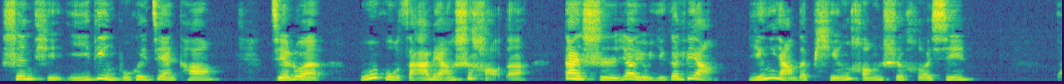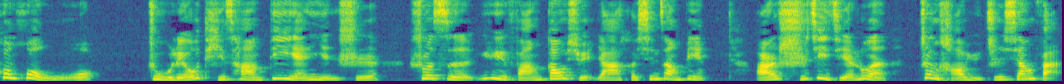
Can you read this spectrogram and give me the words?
身体一定不会健康。结论：五谷杂粮是好的，但是要有一个量。营养的平衡是核心。困惑五：主流提倡低盐饮食，说是预防高血压和心脏病，而实际结论正好与之相反。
